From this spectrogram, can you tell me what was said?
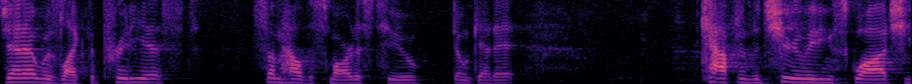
Jenna was like the prettiest, somehow the smartest too. Don't get it. Captain of the cheerleading squad. She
